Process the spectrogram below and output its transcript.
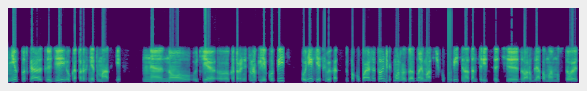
не впускают людей, у которых нет маски. Но те, которые не смогли купить, у них есть выход. Покупая жетончик, можно заодно и масочку купить, она там 32 рубля, по-моему, стоит.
